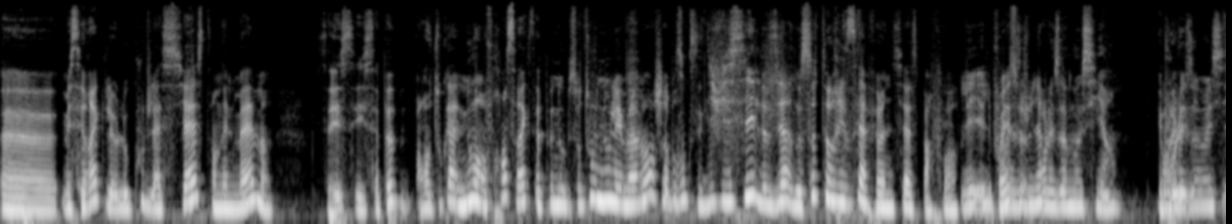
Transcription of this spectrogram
mais c'est vrai que le, coup de la sieste en elle-même, c'est ça peut, en tout cas, nous en France, c'est vrai que ça peut nous, surtout nous les mamans, j'ai l'impression que c'est difficile de dire, de s'autoriser à faire une sieste parfois. Les, pour, les, pour les hommes aussi, hein. Et pour, les, hommes aussi.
